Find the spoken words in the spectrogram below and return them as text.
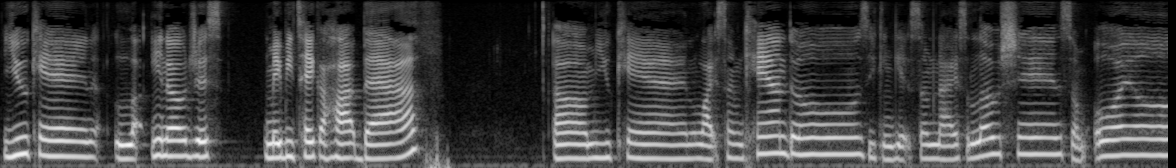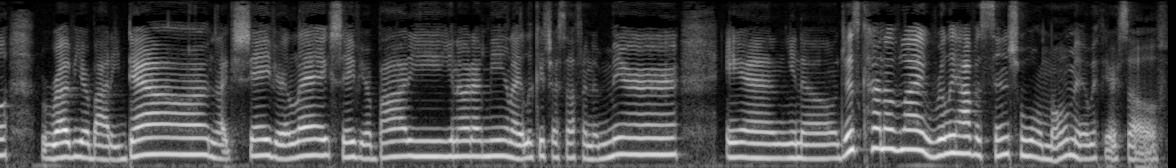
You can, you know, just maybe take a hot bath. Um, you can light some candles. You can get some nice lotion, some oil, rub your body down, like shave your legs, shave your body. You know what I mean? Like look at yourself in the mirror and, you know, just kind of like really have a sensual moment with yourself.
